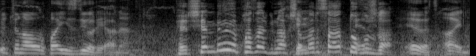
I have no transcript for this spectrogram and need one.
bütün Avrupa izliyor yani. Perşembe ve pazar günü akşamları E, saat 9'da. Evet, aynen.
